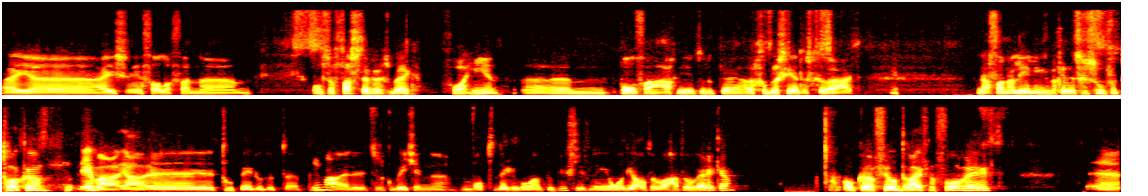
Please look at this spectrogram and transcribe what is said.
Hij, uh, hij is invaller van uh, onze vaste rechtsback voorheen. Um, Paul van Haag, die natuurlijk uh, geblesseerd is geraakt. Ja. Nou, Van der Lely is begin het seizoen vertrokken. Nee, maar ja, uh, Troepé doet het prima. Het is ook een beetje een wat, denk ik, ook een publiekslieveling. jongen die altijd wel hard wil werken ook uh, veel drive naar voren heeft. Uh,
